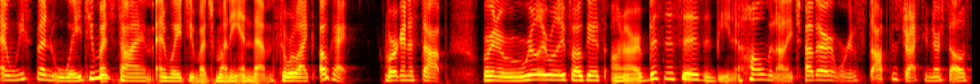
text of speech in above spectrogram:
and we spend way too much time and way too much money in them. So we're like, okay, we're going to stop. We're going to really, really focus on our businesses and being at home and on each other. And we're going to stop distracting ourselves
